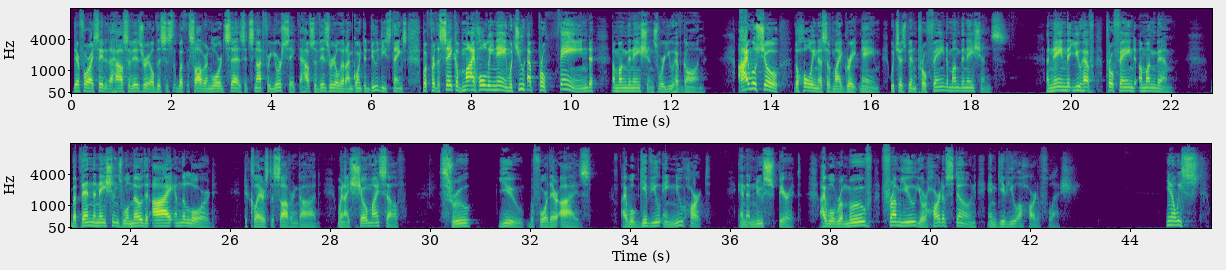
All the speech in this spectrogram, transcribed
Therefore, I say to the house of Israel, this is what the sovereign Lord says. It's not for your sake, the house of Israel, that I'm going to do these things, but for the sake of my holy name, which you have profaned among the nations where you have gone. I will show the holiness of my great name, which has been profaned among the nations, a name that you have profaned among them. But then the nations will know that I am the Lord, declares the sovereign God, when I show myself through you before their eyes. I will give you a new heart and a new spirit. I will remove from you your heart of stone and give you a heart of flesh. You know, we,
